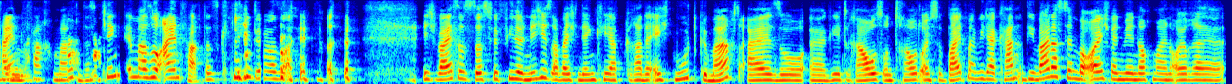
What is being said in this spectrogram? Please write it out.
Einfach machen. Das klingt immer so einfach. Das klingt immer so einfach. Ich weiß, dass das für viele nicht ist, aber ich denke, ihr habt gerade echt Mut gemacht. Also äh, geht raus und traut euch, sobald man wieder kann. Wie war das denn bei euch, wenn wir nochmal in eure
